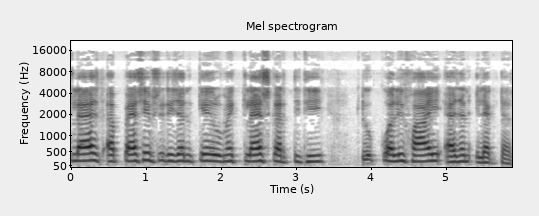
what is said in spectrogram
क्लैश पैसिव सिटीजन के रूप में क्लैश करती थी to qualify as an elector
